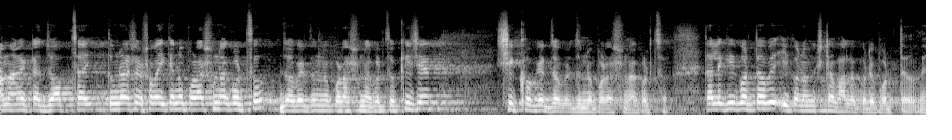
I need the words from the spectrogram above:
আমার একটা জব চাই। তোমরা সবাই কেন পড়াশোনা করছ? জবের জন্য পড়াশোনা করছ। কিসের? শিক্ষকের জবের জন্য পড়াশোনা করছ। তাহলে কি করতে হবে? ইকোনমিক্সটা ভালো করে পড়তে হবে।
